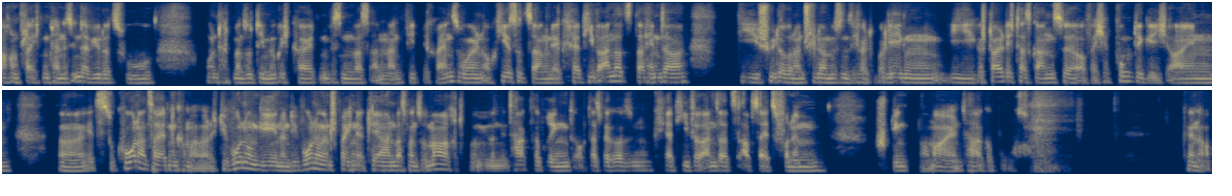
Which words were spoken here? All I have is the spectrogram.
machen vielleicht ein kleines Interview dazu und hat man so die Möglichkeit, ein bisschen was an, an Feedback reinzuholen. Auch hier ist sozusagen der kreative Ansatz dahinter. Die Schülerinnen und Schüler müssen sich halt überlegen, wie gestalte ich das Ganze, auf welche Punkte gehe ich ein. Äh, jetzt zu Corona-Zeiten kann man durch die Wohnung gehen und die Wohnung entsprechend erklären, was man so macht, wie man den Tag verbringt. Auch das wäre also ein kreativer Ansatz abseits von einem stinknormalen Tagebuch. Genau.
